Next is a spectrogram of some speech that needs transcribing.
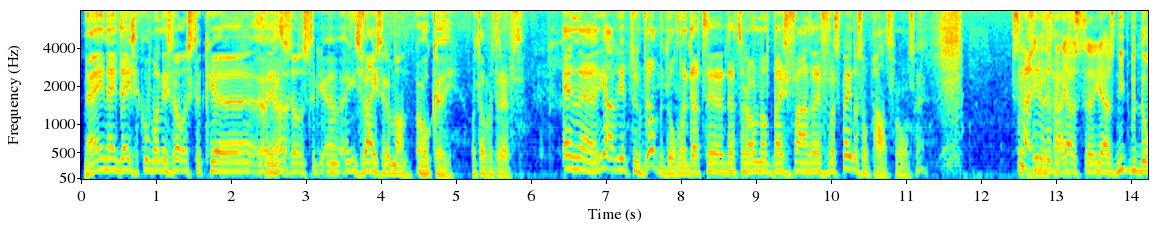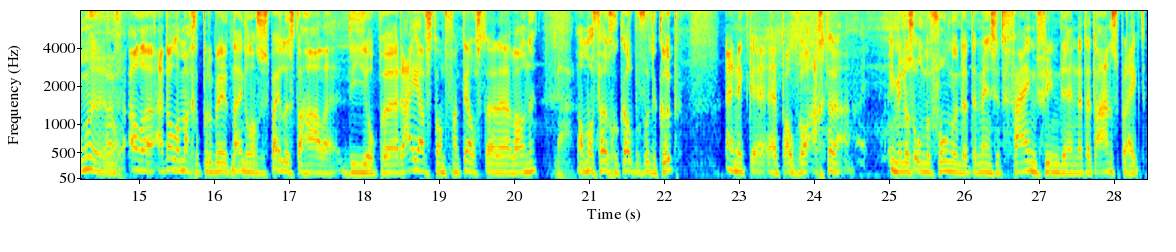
Nee, nee, deze Koeman is wel een stukje... ja? het is wel een stukje een iets wijzere man, Oké. wat dat betreft. En eh, ja, je hebt natuurlijk wel bedongen dat, eh, dat Ronald bij zijn vader even wat spelers ophaalt voor ons, hè? Vier, dat heb ik juist, eh, juist niet bedongen. Oh. Alle, uit alle macht geprobeerd Nederlandse spelers te halen... die op eh, rijafstand van Telstar eh, wonen. Ja. Allemaal veel goedkoper voor de club. En ik eh, heb ook wel achter inmiddels ondervonden... dat de mensen het fijn vinden en dat het aanspreekt...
